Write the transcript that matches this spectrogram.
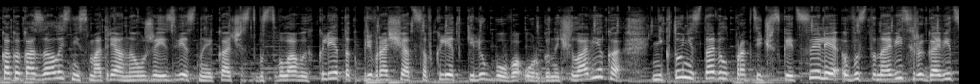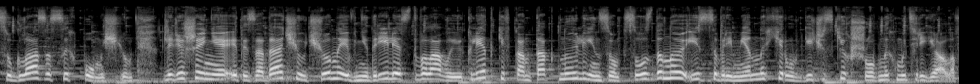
Как оказалось, несмотря на уже известные качества стволовых клеток превращаться в клетки любого органа человека, никто не ставил практической цели восстановить роговицу глаза с их помощью. Для решения этой задачи ученые внедрили стволовые клетки в контактную линзу, созданную из современных хирургических шовных материалов.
